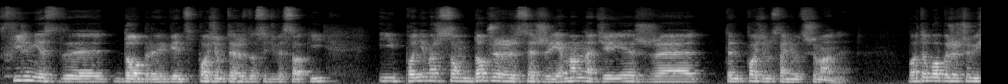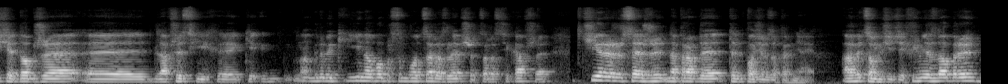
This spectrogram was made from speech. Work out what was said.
Film jest y, dobry, więc poziom też jest dosyć wysoki I ponieważ są dobrzy reżyserzy, ja mam nadzieję, że ten poziom zostanie utrzymany. Bo to byłoby rzeczywiście dobrze e, dla wszystkich, e, no, gdyby kino po prostu było coraz lepsze, coraz ciekawsze. Ci reżyserzy naprawdę ten poziom zapewniają. A wy co myślicie? Film jest dobry?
